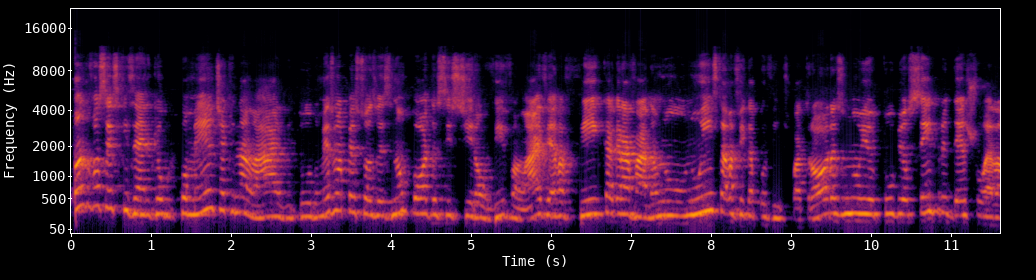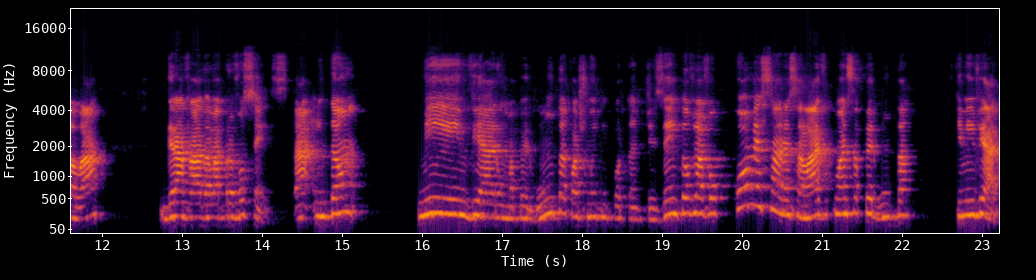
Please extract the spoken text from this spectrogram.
Quando vocês quiserem que eu comente aqui na live tudo, mesmo a pessoa às vezes não pode assistir ao vivo a live, ela fica gravada. No, no Insta ela fica por 24 horas, no YouTube eu sempre deixo ela lá, gravada lá para vocês, tá? Então, me enviaram uma pergunta que eu acho muito importante dizer, então eu já vou começar essa live com essa pergunta que me enviaram.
